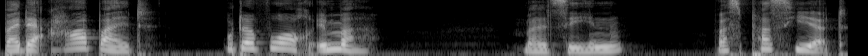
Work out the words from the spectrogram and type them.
bei der Arbeit oder wo auch immer. Mal sehen, was passiert.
